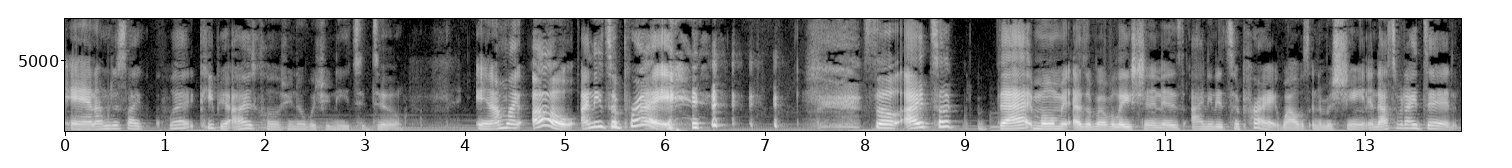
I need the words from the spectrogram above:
And I'm just like, what? Keep your eyes closed. You know what you need to do. And I'm like, oh, I need to pray. so I took that moment as a revelation is I needed to pray while I was in the machine. And that's what I did.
